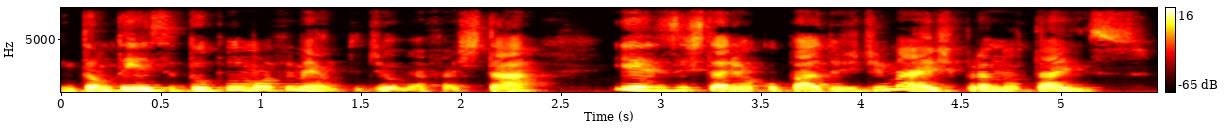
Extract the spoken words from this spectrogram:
Então tem esse duplo movimento de eu me afastar e eles estarem ocupados demais para notar isso.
